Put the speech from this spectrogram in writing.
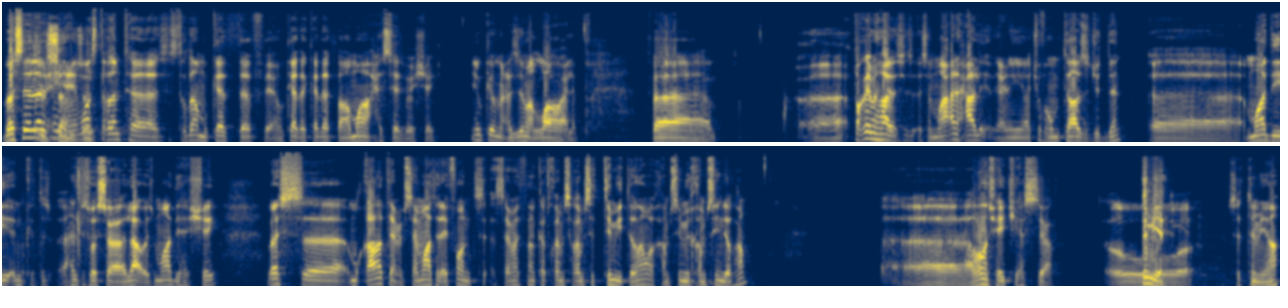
بس إلى الحين يعني ما. استخدمتها استخدام مكثف يعني وكذا كذا فما حسيت بهالشيء يمكن مع الزمن الله أعلم. ف آه، تقريبا هذا السماعه أنا حالي يعني اشوفها ممتازه جدا. آه، ما أدري يمكن هل تسوى السعر لا بس ما أدري هالشيء. بس آه، مقارنة مع سماعات الأيفون سماعات الأيفون كانت تقريبا تقريباً 600 درهم ولا 550 درهم. أظن شيء شي هالسعر. و... 600. 600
